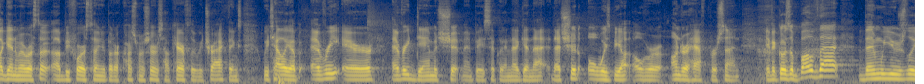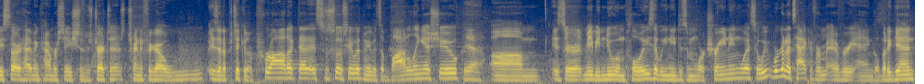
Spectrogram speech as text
again, remember I was ta- uh, before I was telling you about our customer service, how carefully we track things. We tally up every error, every damaged shipment, basically, and again, that, that should always be over under half percent. If it goes above that, then we usually start having conversations. We start to, trying to figure out is it a particular product that it's associated with? Maybe it's a bottling issue. Yeah. Um, is there maybe new employees that we need some more training with? So we, we're going to attack it from every angle. But again,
